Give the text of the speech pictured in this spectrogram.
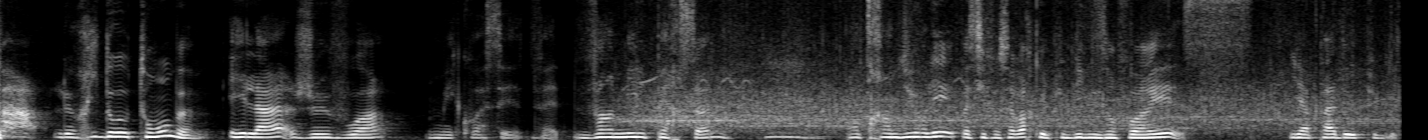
Bah, le rideau tombe et là, je vois mais quoi, c'est 20 000 personnes en train d'hurler. Parce qu'il faut savoir que le public des Enfoirés, il n'y a pas d'autre public.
